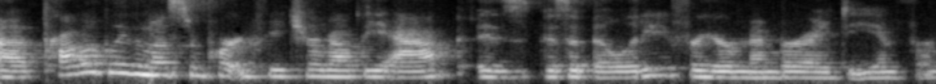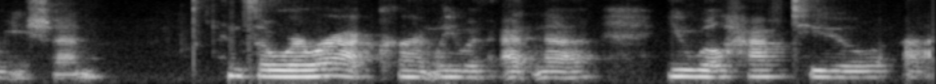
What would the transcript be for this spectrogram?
Uh, probably the most important feature about the app is visibility for your member ID information. And so where we're at currently with Aetna, you will have to uh,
